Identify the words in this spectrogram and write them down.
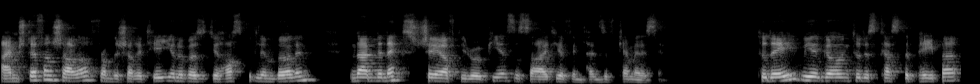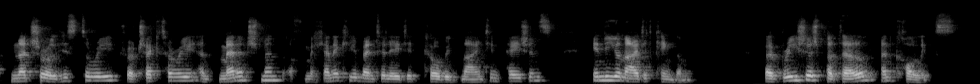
I'm Stefan Schaller from the Charité University Hospital in Berlin, and I'm the next chair of the European Society of Intensive Care Medicine. Today, we are going to discuss the paper Natural History, Trajectory and Management of Mechanically Ventilated COVID-19 Patients in the United Kingdom by Brijesh Patel and colleagues.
